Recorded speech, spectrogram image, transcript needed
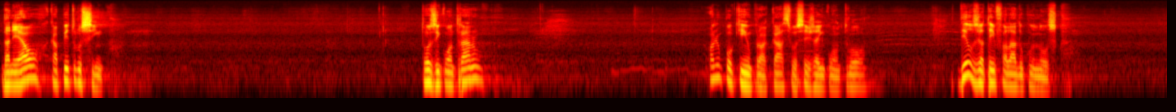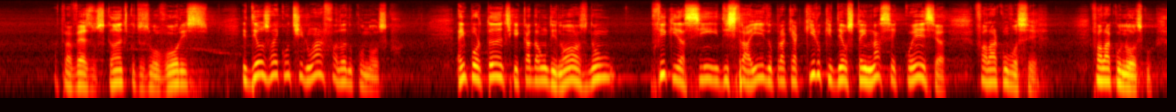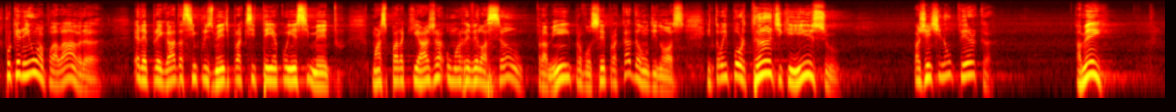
Daniel, capítulo 5. Todos encontraram? Olha um pouquinho para cá, se você já encontrou. Deus já tem falado conosco, através dos cânticos, dos louvores, e Deus vai continuar falando conosco. É importante que cada um de nós não fique assim distraído para que aquilo que Deus tem na sequência falar com você, falar conosco, porque nenhuma palavra ela é pregada simplesmente para que se tenha conhecimento, mas para que haja uma revelação para mim, para você, para cada um de nós. Então é importante que isso a gente não perca. Amém?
